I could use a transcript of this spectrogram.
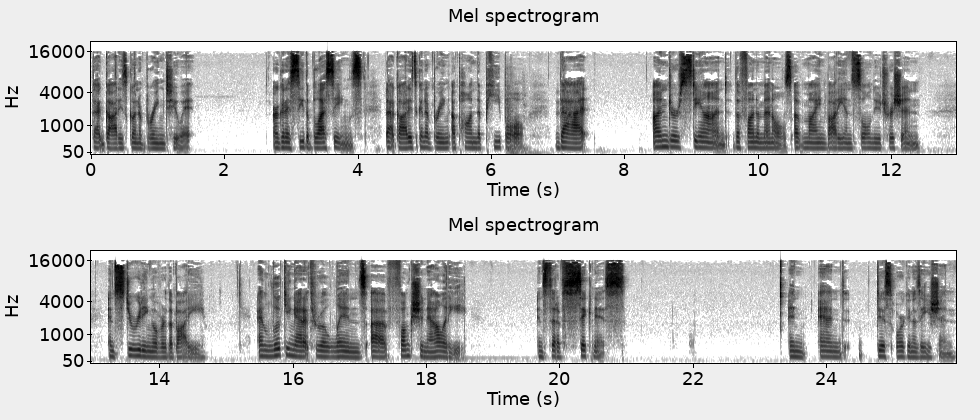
that God is going to bring to it, are going to see the blessings that God is going to bring upon the people that understand the fundamentals of mind, body, and soul nutrition and stewarding over the body and looking at it through a lens of functionality instead of sickness and and disorganization.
